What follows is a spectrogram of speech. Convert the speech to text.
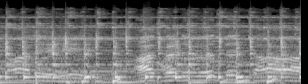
મારે આગળ વધતા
